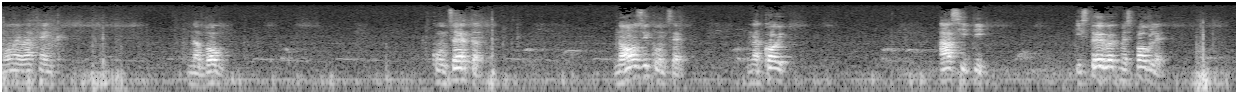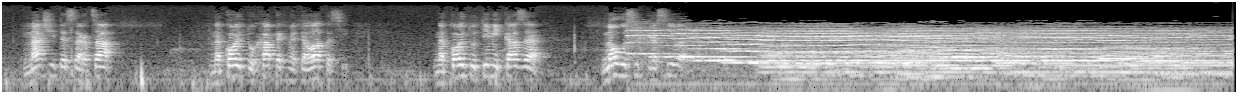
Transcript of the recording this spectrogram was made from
Писмо на една фенка. На Бог. Концертът. На онзи концерт, на който аз и ти изтръгвахме с поглед нашите сърца, на който хапехме телата си, на който ти ми каза много си красива.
